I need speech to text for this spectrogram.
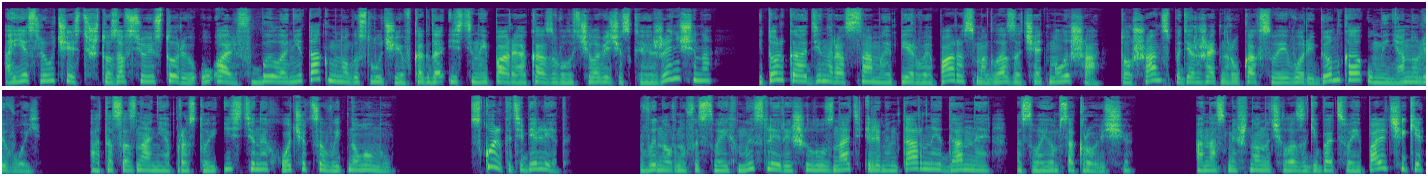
А если учесть, что за всю историю у Альф было не так много случаев, когда истинной парой оказывалась человеческая женщина, и только один раз самая первая пара смогла зачать малыша, то шанс подержать на руках своего ребенка у меня нулевой. От осознания простой истины хочется выйти на Луну. «Сколько тебе лет?» Вынурнув из своих мыслей, решила узнать элементарные данные о своем сокровище. Она смешно начала загибать свои пальчики,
